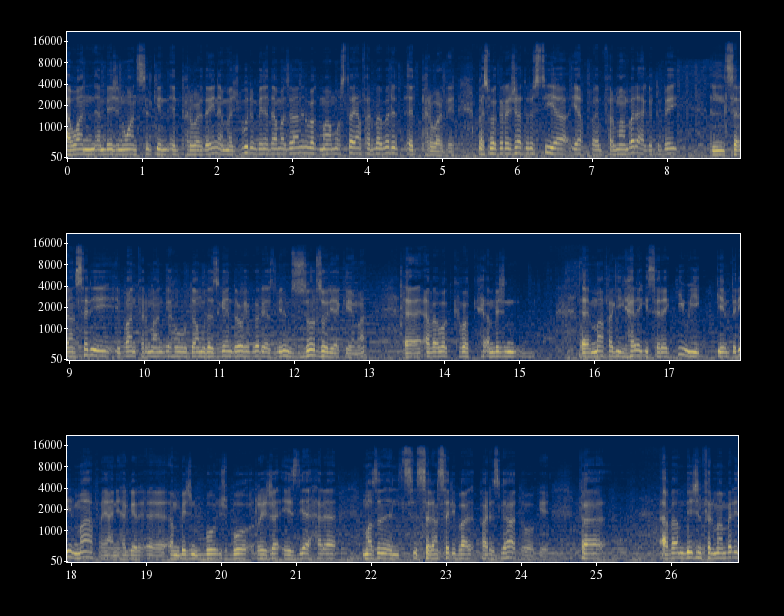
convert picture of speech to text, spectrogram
أوان ام بيجن وان سلكن الپروردين مجبور بين دام زران وقت ما مستعد فربابر پرورده بس وقت رجال درستي يا فرمان برا هكتو بي السرانسري يبان فرمانگه و دامو دزگين دوغي بگري از بينم زور زور يكيما اوه وك وك ام بيجن مافەکی هەرێکی سەرەکی و گەمترین مافە ینی هەگەر ئەم بێژن بۆ بۆ ڕێژە ئێزیە هەرە مازن سەرانسەری پارێزگا دۆگێ ئەم بێژن فەرمانبەری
